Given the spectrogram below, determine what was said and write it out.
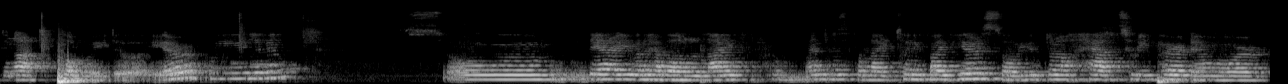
do not pollute the air we live in. So they are even have a life maintenance for like 25 years, so you don't have to repair them or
